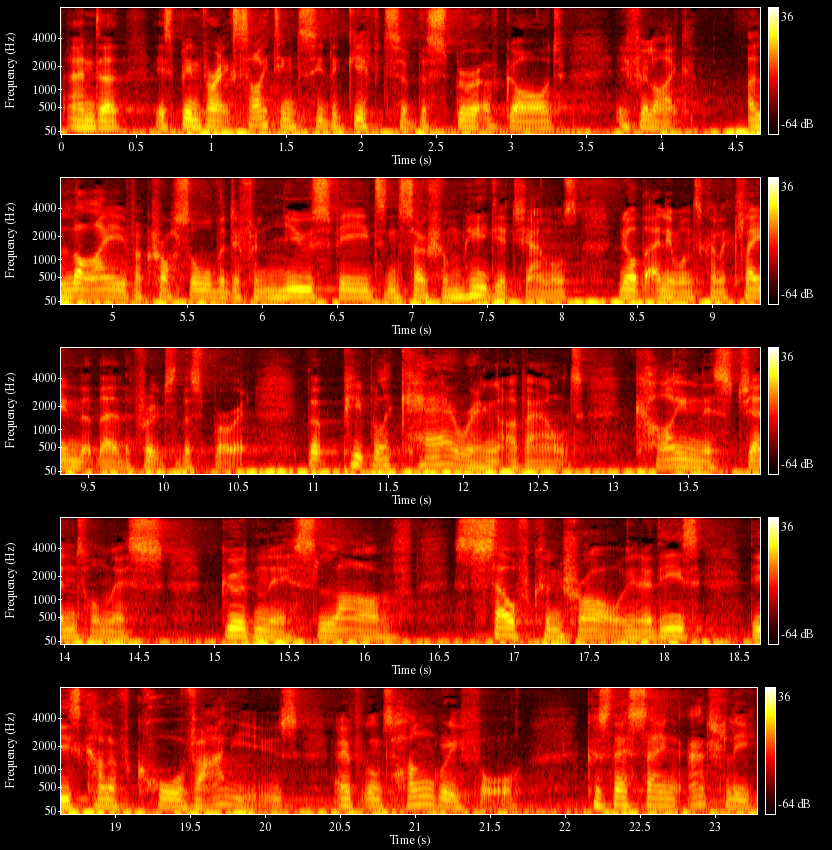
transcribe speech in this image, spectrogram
And uh, it's been very exciting to see the gifts of the Spirit of God, if you like, alive across all the different news feeds and social media channels. Not that anyone's going to claim that they're the fruits of the Spirit, but people are caring about kindness, gentleness, goodness, love, self control. You know, these, these kind of core values everyone's hungry for because they're saying, actually,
